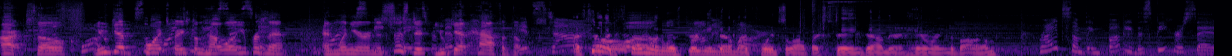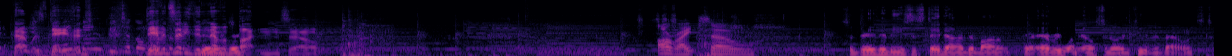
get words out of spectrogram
All right, so you get So points points based on how well you present, and when you're an assistant, you get half of those. It's time I feel like someone was bringing down my points a lot by staying down there and hammering the bottom. Write something funny. The speaker said. That was David. anything you took away David said he didn't have a button, so All right, so So David needs to stay down at the bottom for everyone else in order to keep it balanced.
